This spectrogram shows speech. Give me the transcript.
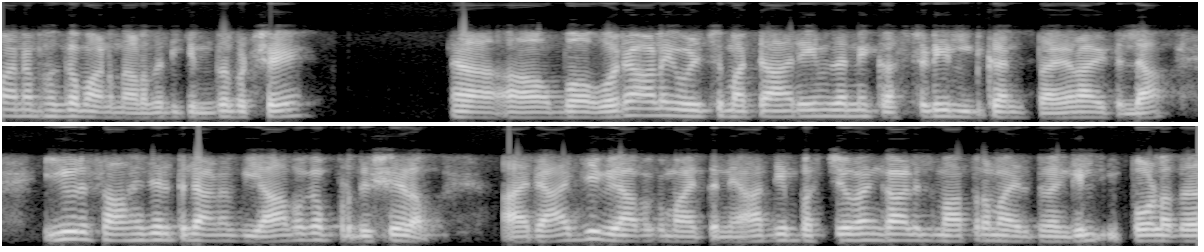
മാനഭംഗമാണ് നടന്നിരിക്കുന്നത്. പക്ഷേ ഒരാളെ ഒഴിച്ച് മറ്റാരെയും തന്നെ കസ്റ്റഡിയിൽ എടുക്കാൻ തയ്യാറായിട്ടില്ല. ഈ ഒരു സാഹചര്യത്തിലാണ് വ്യാപക പ്രതിഷേധം. രാജ്യവ്യാപകമായി തന്നെ. ആദ്യം പശ്ചിമബംഗാളിൽ മാത്രമായിരുന്നുവെങ്കിൽ ഇപ്പോൾ അത്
